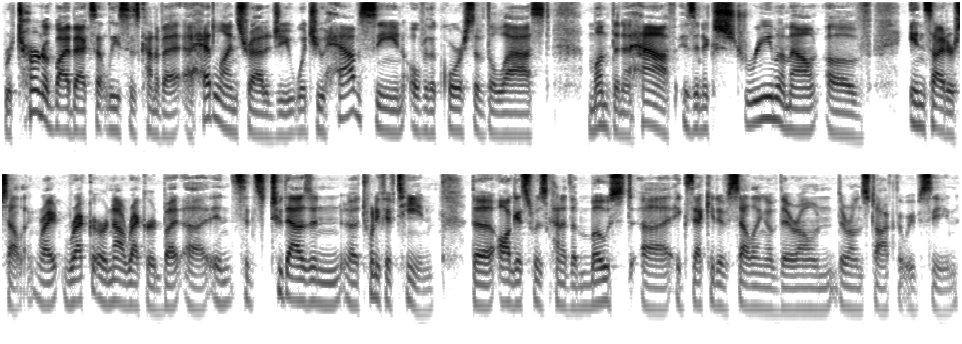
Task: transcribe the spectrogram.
return of buybacks, at least as kind of a, a headline strategy. What you have seen over the course of the last month and a half is an extreme extreme amount of insider selling, right? Record or not record, but uh, in, since 2000, uh, 2015, the August was kind of the most uh, executive selling of their own their own stock that we've seen.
